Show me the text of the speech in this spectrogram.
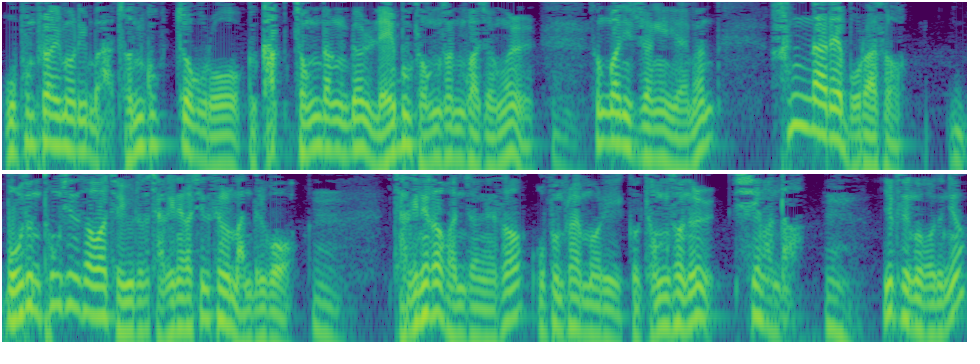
오픈 프라이머리 마- 전국적으로 그 각 정당별 내부 경선 과정을 선관위 주장에 의하면 한 날에 몰아서 모든 통신사와 제휴해서 자기네가 시스템을 만들고 자기네가 관장해서 오픈 프라이머리 그 경선을 시행한다. 이렇게 된 거거든요.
